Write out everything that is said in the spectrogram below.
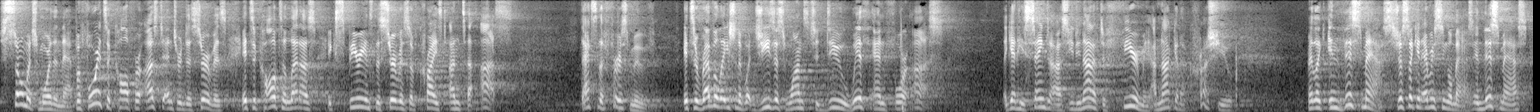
so much more than that. Before it's a call for us to enter into service, it's a call to let us experience the service of Christ unto us. That's the first move. It's a revelation of what Jesus wants to do with and for us. Again, he's saying to us, You do not have to fear me. I'm not going to crush you. Right? Like in this Mass, just like in every single Mass, in this Mass,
